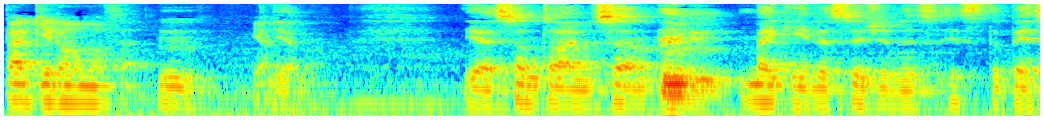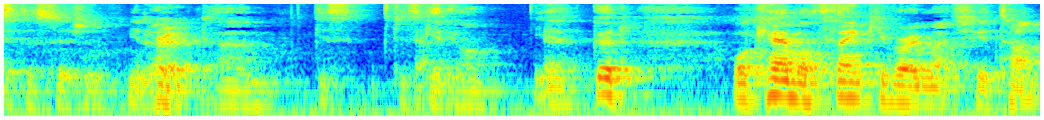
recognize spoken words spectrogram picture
but get on with it. Mm. Yeah. Yeah. Yeah, sometimes um, making a decision is, is the best decision. You know, Correct. Um, just just getting on. Yeah, good. Well, Campbell, thank you very much for your time,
